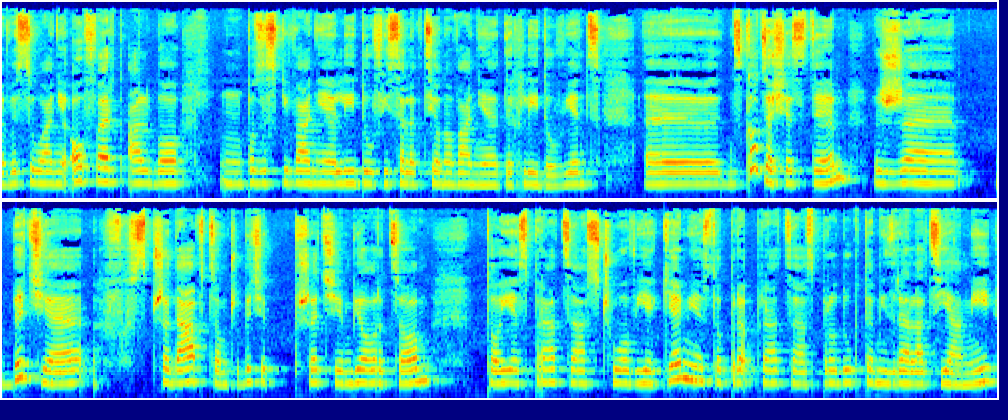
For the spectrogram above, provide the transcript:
y, wysyłanie ofert albo mm, pozyskiwanie lidów i selekcjonowanie tych lidów. Więc y, zgodzę się z tym, że bycie sprzedawcą czy bycie przedsiębiorcą to jest praca z człowiekiem, jest to pr praca z produktem i z relacjami,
